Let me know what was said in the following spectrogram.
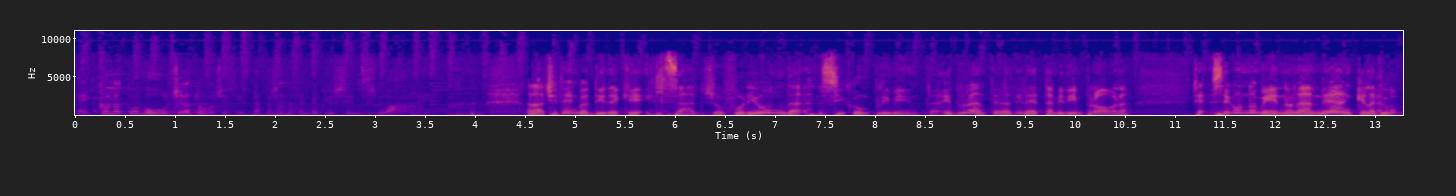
eh, con la tua voce, la tua voce si sta facendo sempre più sensuale. Allora, ci tengo a dire che il saggio fuori onda si complimenta e durante la diretta mi rimprovera. Cioè, secondo me non ha neanche la La più doppia-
